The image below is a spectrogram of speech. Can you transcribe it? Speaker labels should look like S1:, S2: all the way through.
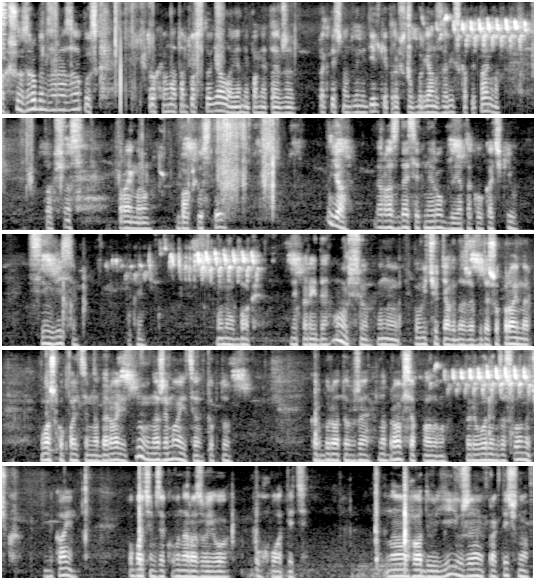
S1: Так, що, зробимо зараз запуск. Трохи вона там постояла, я не пам'ятаю, вже практично дві недільки пройшло, бур'ян заріс капітально. Так, зараз праймером бак пустий. Ну, Я раз 10 не роблю, я такого качків 7-8, поки воно в бак не перейде. О, все, воно по відчуттях даже буде, що праймер важко пальцем набирає, ну, нажимається, тобто карбуратор вже набрався паливо. Переводимо заслоночку, вмикаємо. Побачимо, з якого вона разу його ухватить. Нагадую, їй вже практично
